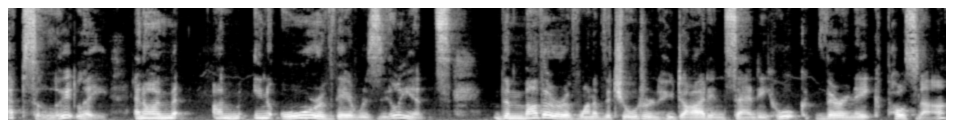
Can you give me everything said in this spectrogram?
Absolutely. And I'm, I'm in awe of their resilience the mother of one of the children who died in Sandy Hook, Veronique Pozner,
